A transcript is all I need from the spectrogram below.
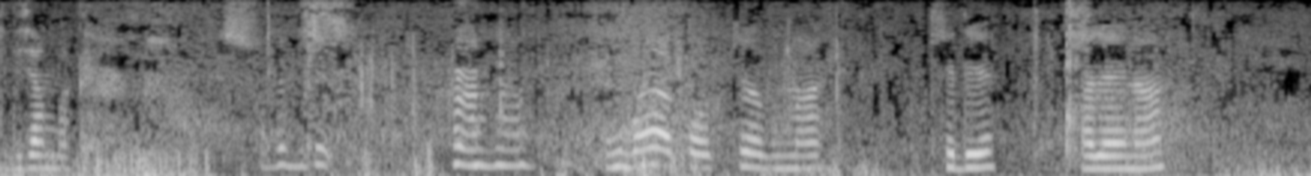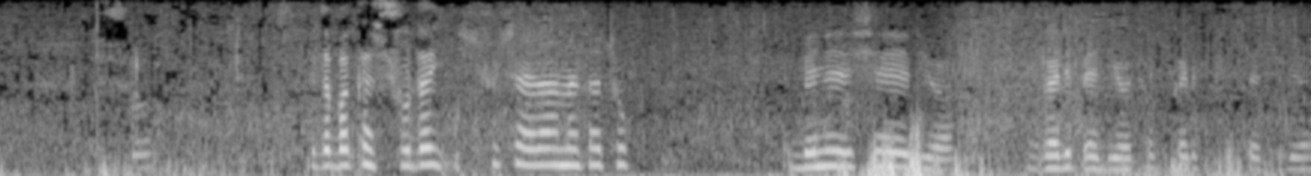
Gideceğim bak. Şurada bir de... Beni bayağı korkutuyor bunlar. Kedi, Aleyna. Şu. Bir de bakın şurada şu şeyler mesela çok beni şey ediyor. Garip ediyor. Çok garip hissettiriyor.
